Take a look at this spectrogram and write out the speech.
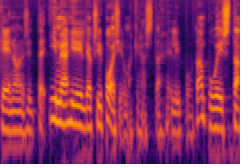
keino on sitten imeä hiilidioksidia pois ilmakehästä. Eli puhutaan puista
